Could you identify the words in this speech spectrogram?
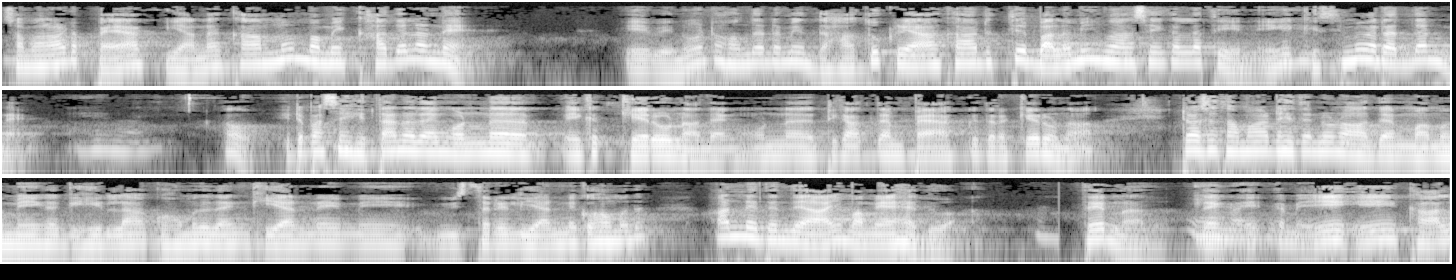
සමහරවිට පැයක් යනකම්ම මම හදලා නැහැ. ඒ වෙනුවට හොඳට මේ ධාතු ක්‍රියාකාරීත්වය බලමින් වාසය කරලා තියෙන්නේ. ඒක කිසිම වැරද්දක් නැහැ. ඔව් ඊට පස්සේ හිතන්න දැන් ඔන්න මේක කෙරුණා. දැන් ඔන්න ටිකක් දැන් පැයක් විතර කෙරුණා. ඊට පස්සේ තමාට හිතෙනවා දැන් මම මේක ගිහිල්ලා කොහොමද දැන් කියන්නේ මේ විස්තරය ලියන්නේ කොහොමද? අන්න එතෙන්ද ආයි මම හැදුවා. තේරුණාද? දැන් මේ ඒ කාල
